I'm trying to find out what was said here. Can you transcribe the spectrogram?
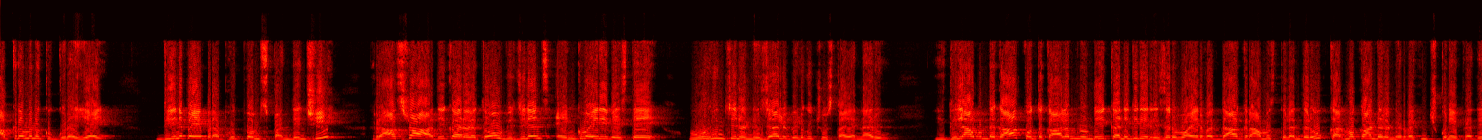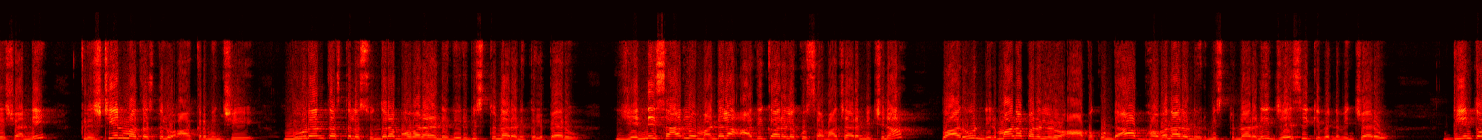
ఆక్రమణకు గురయ్యాయి. దీనిపై ప్రభుత్వం స్పందించి రాష్ట్ర అధికారులతో విజిలెన్స్ ఎంక్వైరీ వేస్తే ఊహించిన నిజాలు వెలుగు చూస్తాయన్నారు. ఇదిలా ఉండగా కొంతకాలం నుండి కనిగిరి రిజర్వాయర్ వద్ద గ్రామస్తులందరూ కర్మకాండలు నిర్వహించుకునే ప్రదేశాన్ని క్రిస్టియన్ మతస్థులు ఆక్రమించి మూడంతస్తుల సుందర భవనాన్ని నిర్మిస్తున్నారని తెలిపారు. ఎన్నిసార్లు మండల అధికారులకు సమాచారం ఇచ్చినా వారు నిర్మాణ పనులను ఆపకుండా భవనాలు నిర్మిస్తున్నారని జేసీకి విన్నవించారు. దీంతో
